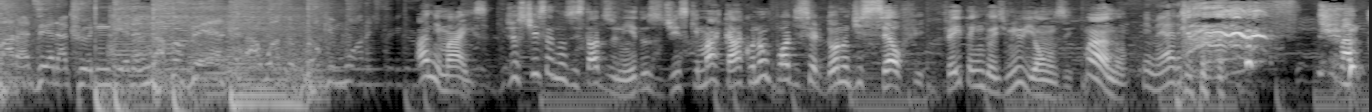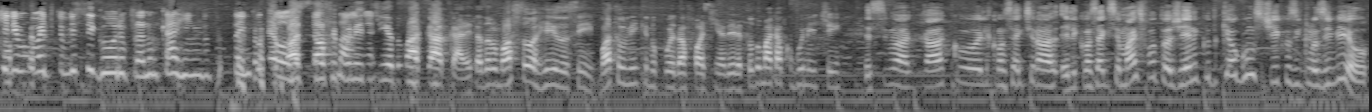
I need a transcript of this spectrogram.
what I did, I couldn't get enough of it. I was the broken one. Animais. Justiça nos Estados Unidos diz que macaco não pode ser dono de selfie, feita em 2011. Mano, Que merda. Aquele momento que eu me seguro pra não ficar rindo o tempo É todo. uma selfie Tá, né? bonitinha do macaco, cara. Ele tá dando um maior sorriso, assim. Bota o link no post da fotinha dele, é todo macaco bonitinho. esse macaco, ele consegue tirar, uma- ele consegue ser mais fotogênico do que alguns ticos, inclusive eu.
